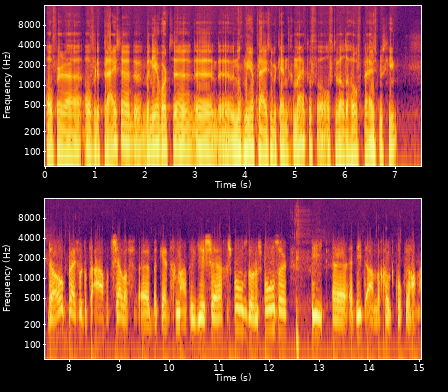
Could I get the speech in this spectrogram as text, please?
over, eh, over de prijzen. De- wanneer wordt eh, de, de, nog meer prijzen bekendgemaakt? Of, oftewel de hoofdprijs misschien? De hoofdprijs wordt op de avond zelf eh, bekendgemaakt. Die is eh, gesponsord door een sponsor die eh, het niet aan de grote klok wil hangen.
